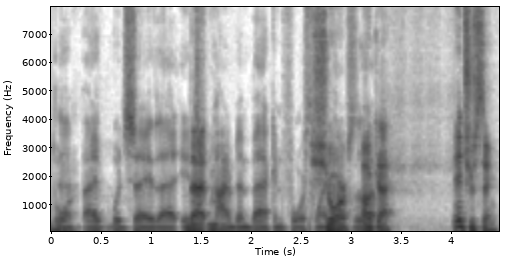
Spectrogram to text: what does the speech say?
lore? I would say that it's That- kind of been back and forth. When It Sure. comes to that. Okay. Interesting.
